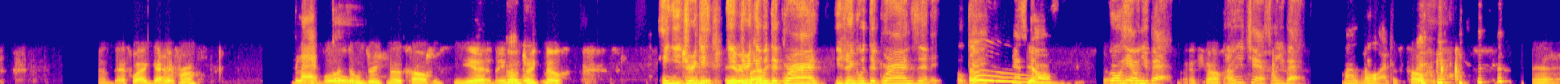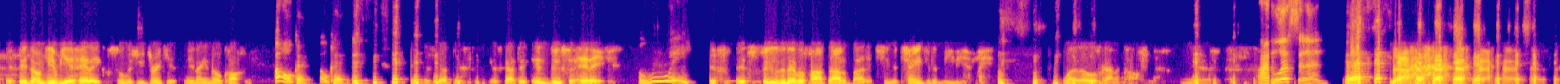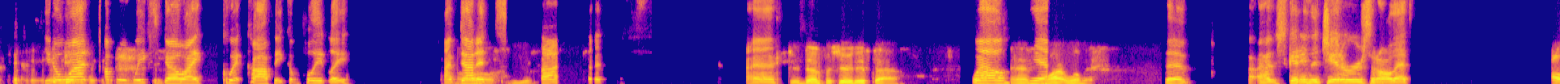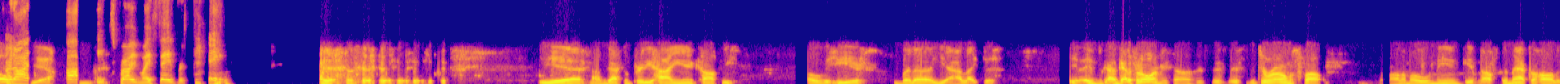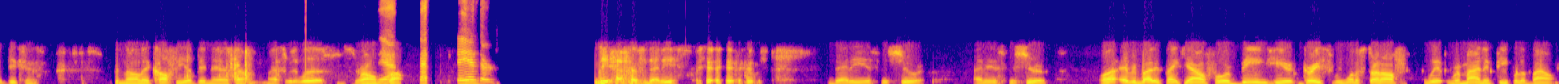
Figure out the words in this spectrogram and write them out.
That's where I got it from. Black boys gold. don't drink no coffee. Yeah, they don't drink no. And you drink it. You drink it with the grind. You drink it with the grinds in it. Okay, Ooh. that's Yep. coffee. Go here on your back, That's not on your chest, on your back. My lord. That's coffee. yeah, if it don't give you a headache as soon as you drink it, it ain't no coffee. Oh, okay, okay. It's got to it's got to induce a headache. Ooh. If if Susan ever found out about it, she would change it immediately. One of those kind of coffee. Yeah. I'm listening. You know what? A couple of weeks ago, I quit coffee completely. I've done Oh, it. You're, Uh, you're done for sure this time. well, That's yeah, smart woman. the I was getting the jitters and all that. Oh, And I- yeah. Coffee. It's probably my favorite thing. yeah, I've got some pretty high end coffee over here, but uh, yeah, I like to. Yeah, it's, I got it from the army, so it's, it's, it's Jerome's fault. All them old men getting off them alcohol addictions, putting all that coffee up in there or something. That's what it was. It's Jerome's fault. Yeah. fault. Standard. Yeah, that is. that is for sure. That is for sure. Well, everybody, thank y'all for being here. Grace, we want to start off with reminding people about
